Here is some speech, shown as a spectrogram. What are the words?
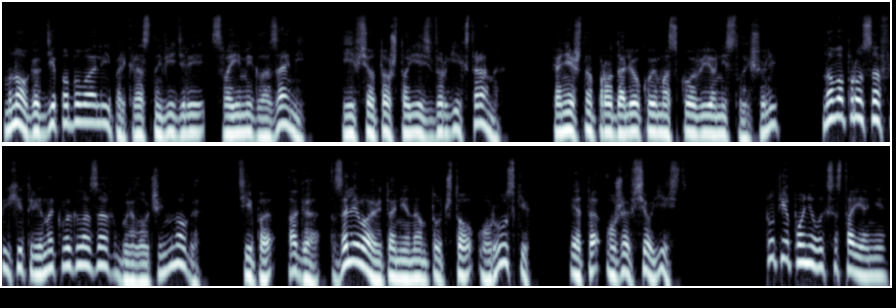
много где побывали и прекрасно видели своими глазами и все то, что есть в других странах. Конечно, про далекую Московию не слышали, но вопросов и хитринок в глазах было очень много. Типа, ага, заливают они нам тут, что у русских это уже все есть. Тут я понял их состояние.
